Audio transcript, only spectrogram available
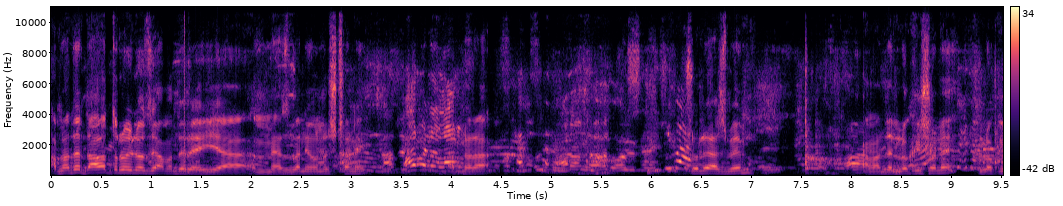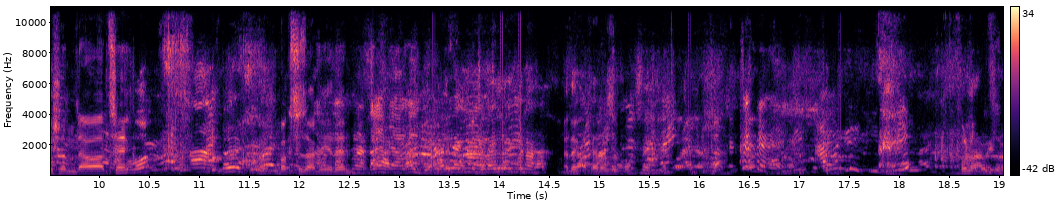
আপনাদের দাওয়াত রইল যে আমাদের এই মেজবানি অনুষ্ঠানে আপনারা চলে আসবেন আমাদের লোকেশনে লোকেশন দেওয়া আছে বক্সে জানিয়ে দেন দেখ, তেরো জন। পনেরো জন।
